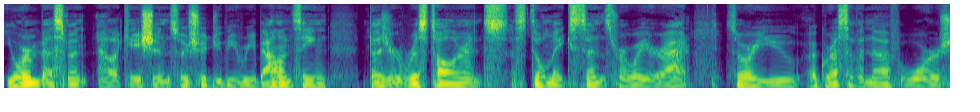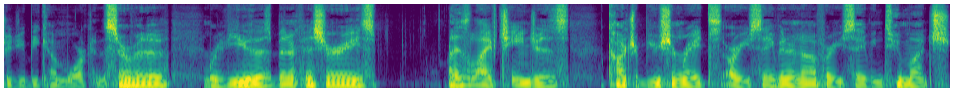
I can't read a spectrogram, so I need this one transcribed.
your investment allocation. So, should you be rebalancing? Does your risk tolerance still make sense for where you're at? So, are you aggressive enough, or should you become more conservative? Review those beneficiaries as life changes. Contribution rates are you saving enough? Are you saving too much?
